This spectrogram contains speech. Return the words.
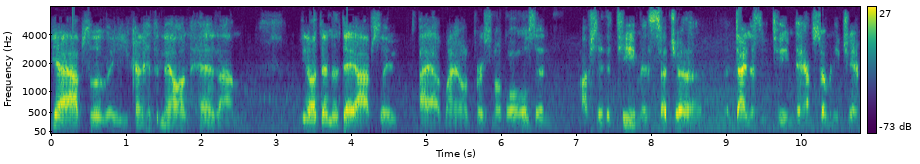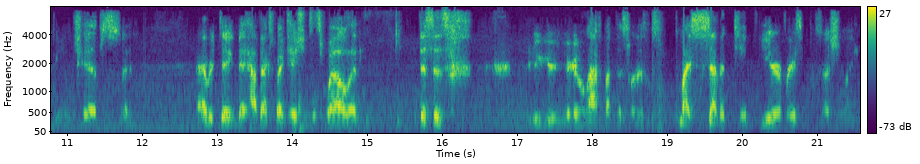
Yeah, absolutely. You kind of hit the nail on the head. Um, you know, at the end of the day, obviously, I have my own personal goals, and obviously, the team is such a a dynasty team. They have so many championships and everything. They have expectations as well. And this is, you're, you're going to laugh about this one. This is my 17th year of racing professionally.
